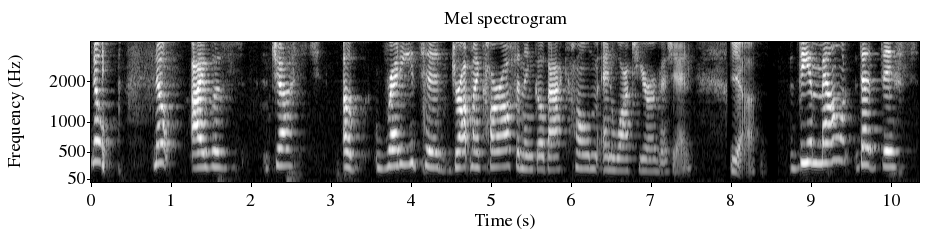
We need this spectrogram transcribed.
No, no, I was just uh, ready to drop my car off and then go back home and watch Eurovision Yeah. the amount that this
